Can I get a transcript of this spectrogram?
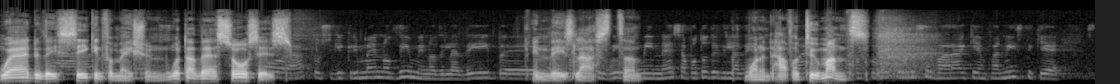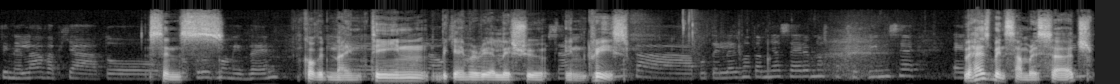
Where do they seek information? What are their sources? In these last uh, one and a half or two months, since COVID 19 became a real issue in Greece. There has been some research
